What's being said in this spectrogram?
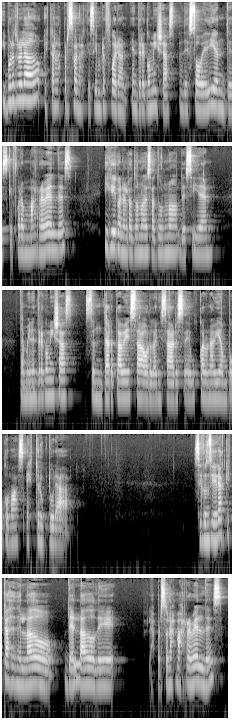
Y por otro lado están las personas que siempre fueron, entre comillas, desobedientes, que fueron más rebeldes y que con el retorno de Saturno deciden, también entre comillas, sentar cabeza, organizarse, buscar una vida un poco más estructurada. Si consideras que estás desde el lado del lado de las personas más rebeldes,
